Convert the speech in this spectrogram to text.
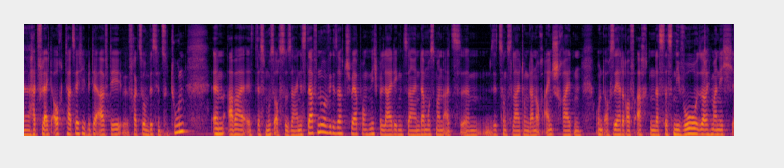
hat vielleicht auch tatsächlich mit der AfD-Fraktion ein bisschen zu tun, ähm, aber das muss auch so sein. Es darf nur, wie gesagt, Schwerpunkt nicht beleidigend sein. Da muss man als ähm, Sitzungsleitung dann auch einschreiten und auch sehr darauf achten, dass das Niveau, sage ich mal, nicht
